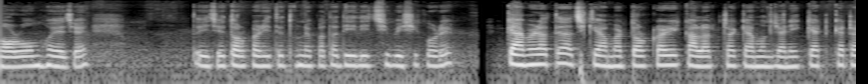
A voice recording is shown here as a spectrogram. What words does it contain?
নরম হয়ে যায়। তো এই যে তরকারিতে ধনেপাতা দিয়ে দিচ্ছি বেশি করে। ক্যামেরাতে আজকে আমার তরকারির কালারটা কেমন জানি ক্যাটক্যাটা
